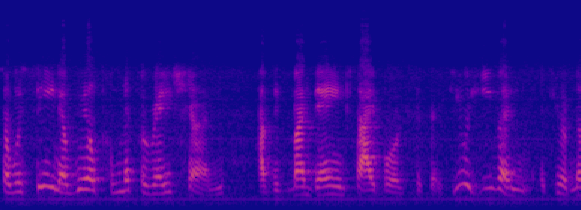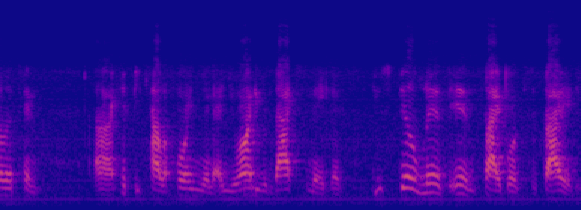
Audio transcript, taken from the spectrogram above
So we're seeing a real proliferation of this mundane cyborg system. If you were even, if you're a militant uh, hippie Californian and you aren't even vaccinated, you still live in cyborg society.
